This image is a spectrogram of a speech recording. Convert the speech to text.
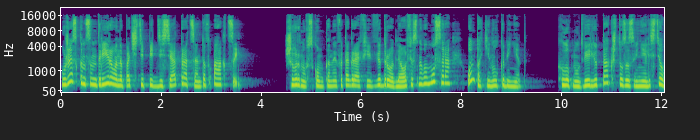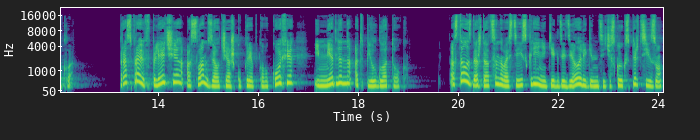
уже сконцентрировано почти 50% акций. Швырнув скомканные фотографии в ведро для офисного мусора, он покинул кабинет. Хлопнул дверью так, что зазвенели стекла. Расправив плечи, Аслан взял чашку крепкого кофе и медленно отпил глоток. Осталось дождаться новостей из клиники, где делали генетическую экспертизу.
